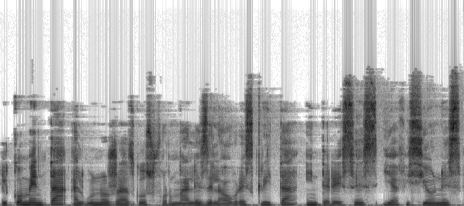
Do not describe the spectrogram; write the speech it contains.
Él comenta algunos rasgos formales de la obra escrita, intereses y aficiones,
